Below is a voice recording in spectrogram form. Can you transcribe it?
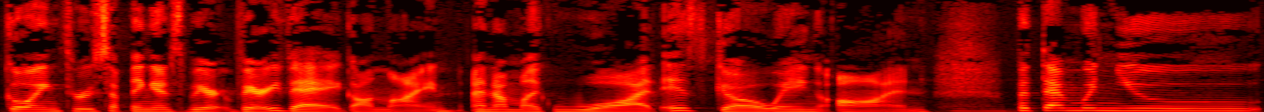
going through something it's very, very vague online and i'm like what is going on mm-hmm. But then when you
